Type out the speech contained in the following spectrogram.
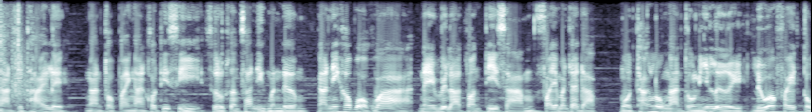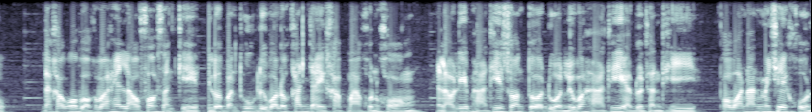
งานสุดท้ายเลย งานต่อไปงานข้อทีสี่ 4 สรุปสั้นๆอีกเหมือนเดิม งานนี้เขาบอกว่าในเวลาตอนตีสามไฟมันจะดับ หมดทั้งโรงงานตรงนี้เลย หรือว่าไฟตก และเขาก็บอกว่าให้เราเฝ้าสังเกตรถบรรทุกหรือว่ารถคันใหญ่ขับมาขนของให้เรารีบหาที่ซ่อนตัวด่วนหรือว่าหาที่แอบโดยทันที เพราะว่านั่นไม่ใช่คน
